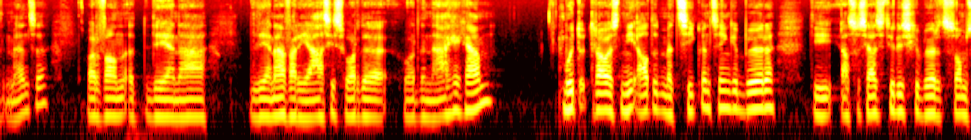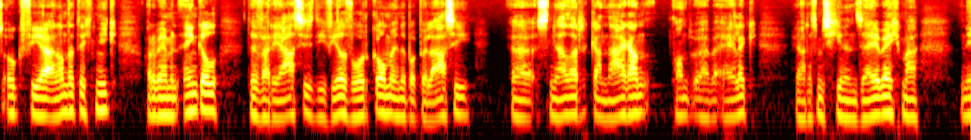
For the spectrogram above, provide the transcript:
20.000 mensen, waarvan het DNA de DNA-variaties worden, worden nagegaan. Moet trouwens niet altijd met sequencing gebeuren. Die associatiestudies gebeuren soms ook via een andere techniek, waarbij men enkel de variaties die veel voorkomen in de populatie uh, sneller kan nagaan. Want we hebben eigenlijk, ja, dat is misschien een zijweg, maar 99,8%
